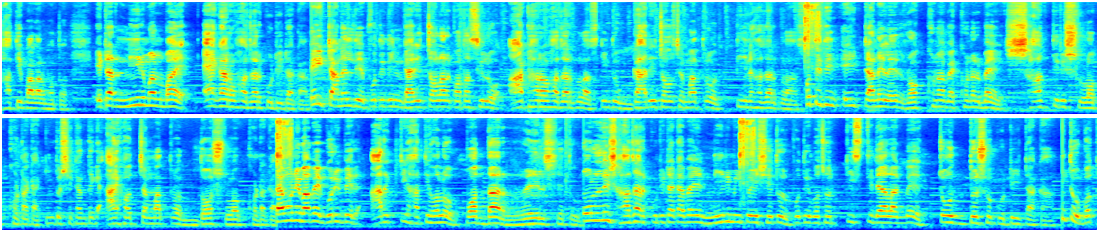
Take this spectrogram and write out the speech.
হাতি পালার মতো। এটার নির্মাণ ব্যয় এগারো হাজার কোটি টাকা। এই টানেল দিয়ে প্রতিদিন গাড়ি চলার কথা ছিল আঠারো হাজার প্লাস কিন্তু গাড়ি চলছে মাত্র তিন হাজার প্লাস প্রতিদিন এই টানেলের রক্ষণাবেক্ষণের ব্যয় সাতত্রিশ লক্ষ টাকা, কিন্তু সেখান থেকে আয় হচ্ছে মাত্র দশ লক্ষ টাকা। তেমনি ভাবে গরিবের আরেকটি হাতি হলো পদ্মার রেল সেতু। চল্লিশ হাজার কোটি টাকা ব্যয়ে নির্মিত এই সেতুর প্রতি বছর কিস্তি দেওয়া লাগবে চোদ্দশো কোটি টাকা। কিন্তু গত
